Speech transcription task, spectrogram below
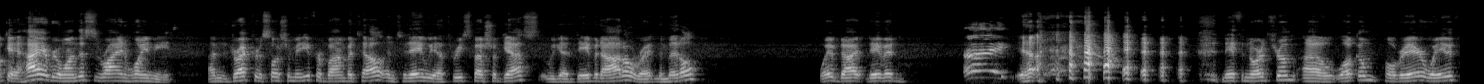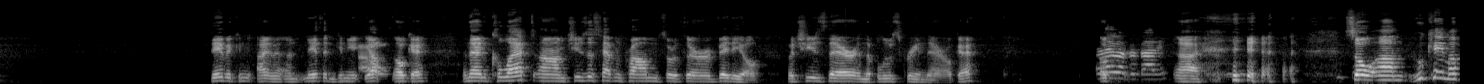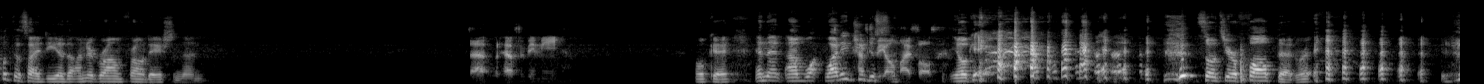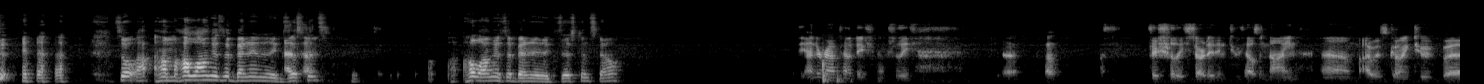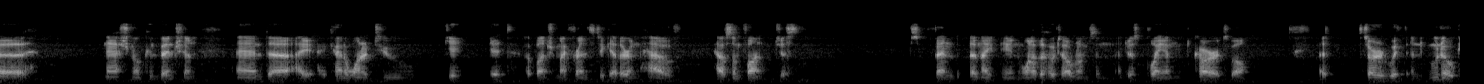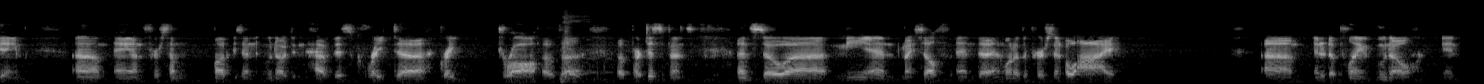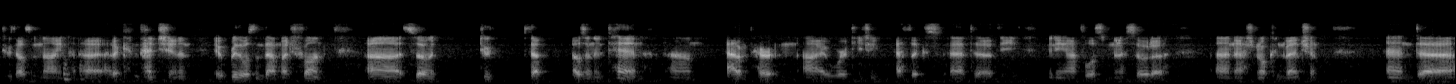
Okay, hi everyone. This is Ryan Hoyme. I'm the director of social media for Bon Vital, and today we have three special guests. We got David Otto right in the middle. Wave, David. Hi. Yeah. Nathan Nordstrom. Uh, welcome over here. Wave. David, can uh, Nathan? Can you? Yep. Okay. And then Colette. Um, she's just having problems with her video, but she's there in the blue screen there. Okay. Hello, everybody. Uh, so, um, who came up with this idea, the Underground Foundation, then? That would have to be me. Okay, and then um, wh- why did you just? be all my fault. Okay. so it's your fault then, right? so, um, how long has it been in existence? How long has it been in existence now? The Underground Foundation actually officially started in 2009. Um, I was going to a national convention, and uh, I, I kind of wanted to get, get a bunch of my friends together and have have some fun. Just spend a night in one of the hotel rooms and, and just playing cards. Well, I started with an Uno game, um, and for some odd reason, Uno didn't have this great uh, great draw of, uh, of participants, and so uh, me and myself and uh, and one other person, oh I, um, ended up playing Uno in 2009 uh, at a convention, and it really wasn't that much fun. Uh, so in 2010, um, Adam Parrott and I were teaching ethics at uh, the Minneapolis, Minnesota uh, National Convention, and uh,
